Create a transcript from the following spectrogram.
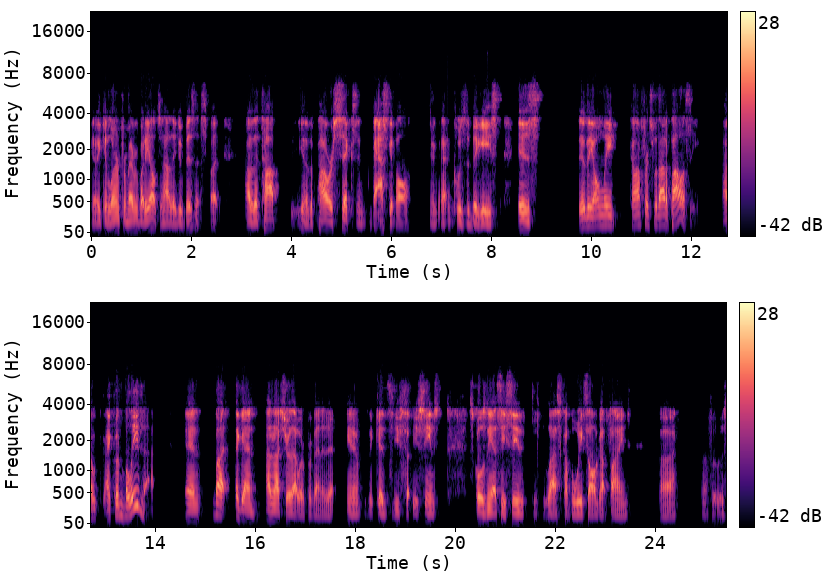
You know, you can learn from everybody else and how they do business. But out of the top, you know, the Power Six in basketball, that includes the Big East, is they're the only conference without a policy. I I couldn't believe that, and but again, I'm not sure that would have prevented it. You know, the kids you've you've seen schools in the SEC the last couple weeks all got fined. Uh, if it was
